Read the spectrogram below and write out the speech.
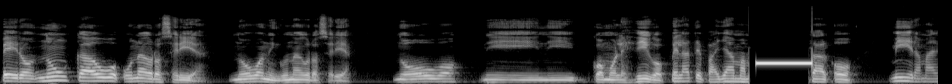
Pero nunca hubo una grosería, no hubo ninguna grosería. No hubo ni, ni como les digo, pélate para allá, mamá, tal, o mira, mal,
